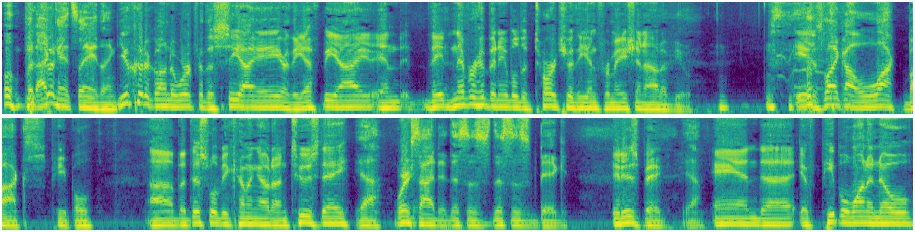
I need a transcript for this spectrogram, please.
though, but I can't say anything. You could have gone to work for the CIA or the FBI, and they'd never have been able to torture the information out of you. it's like a lockbox, people. Uh, but this will be coming out on Tuesday. yeah, we're excited. This is this is big. It is big. Yeah. And uh, if people want to know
